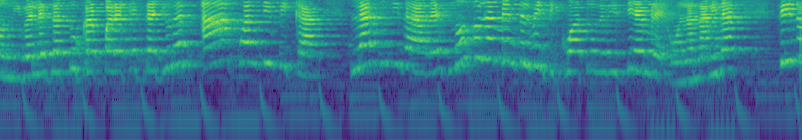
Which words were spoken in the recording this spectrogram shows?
los niveles de azúcar para que te ayuden a cuantificar las unidades no solamente el 24 de diciembre o en la Navidad, sino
